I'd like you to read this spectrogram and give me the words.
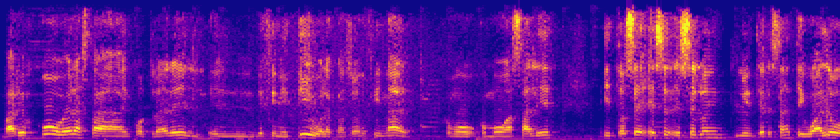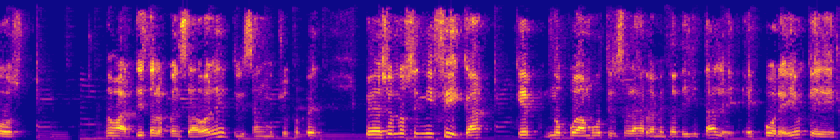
varios covers hasta encontrar el definitivo, la canción final cómo, va a salir. Entonces, eso, es lo, interesante. Igual los, los artistas, los pensadores utilizan mucho papel. Pero eso no significa que no podamos utilizar las herramientas digitales. Es por ello que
